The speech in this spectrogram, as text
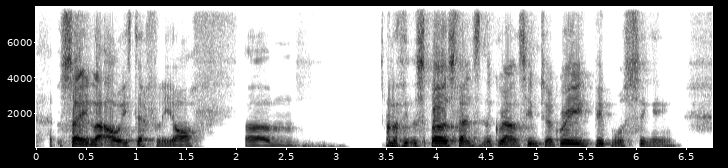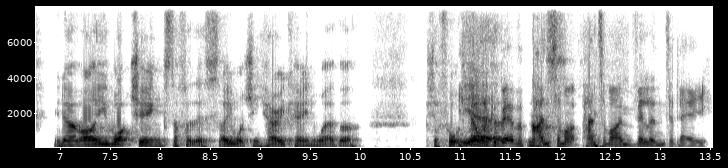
say like, "Oh, he's definitely off." Um, and I think the Spurs fans in the ground seem to agree. People were singing, you know, "Are you watching stuff like this? Are you watching Harry Kane, whatever?" Which I thought, He yeah, like a bit of a nice. pantomime, pantomime villain today.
